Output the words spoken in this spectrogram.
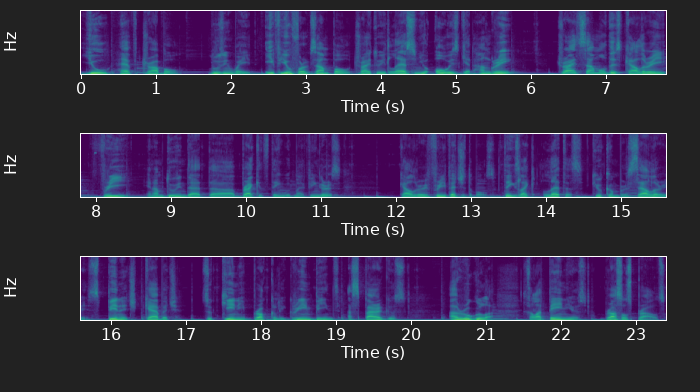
you have trouble losing weight, if you, for example, try to eat less and you always get hungry, try some of this calorie free. And I'm doing that uh, brackets thing with my fingers. Calorie free vegetables. Things like lettuce, cucumber, celery, spinach, cabbage, zucchini, broccoli, green beans, asparagus, arugula, jalapenos, Brussels sprouts.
